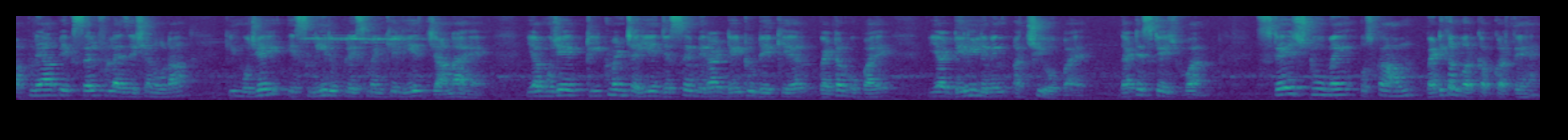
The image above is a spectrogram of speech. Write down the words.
अपने आप एक सेल्फ रिलाइजेशन होना कि मुझे इस नी रिप्लेसमेंट के लिए जाना है, या मुझे एक ट्रीटमेंट चाहिए जिससे मेरा day to day care better हो पाए। या डेली लिविंग अच्छी हो पाए। That is stage one stage two में उसका हम मेडिकल वर्कअप करते हैं।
